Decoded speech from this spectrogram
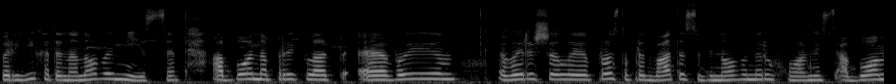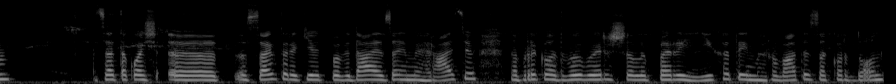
переїхати на нове місце. Або, наприклад, е, ви вирішили просто придбати собі нову нерухомість, або це також е, сектор, який відповідає за імміграцію. Наприклад, ви вирішили переїхати, іммігрувати за кордон,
